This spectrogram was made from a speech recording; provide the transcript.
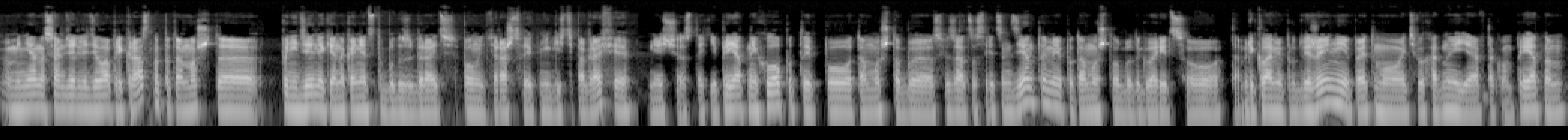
У меня на самом деле дела прекрасно, потому что в понедельник я наконец-то буду забирать полный тираж своей книги из типографии. У меня сейчас такие приятные хлопоты по тому, чтобы связаться с рецензентами, по тому, чтобы договориться о там, рекламе продвижении, поэтому эти выходные я в таком приятном,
